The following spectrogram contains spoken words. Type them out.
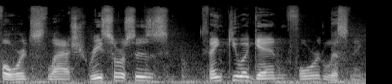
forward slash resources. Thank you again for listening.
